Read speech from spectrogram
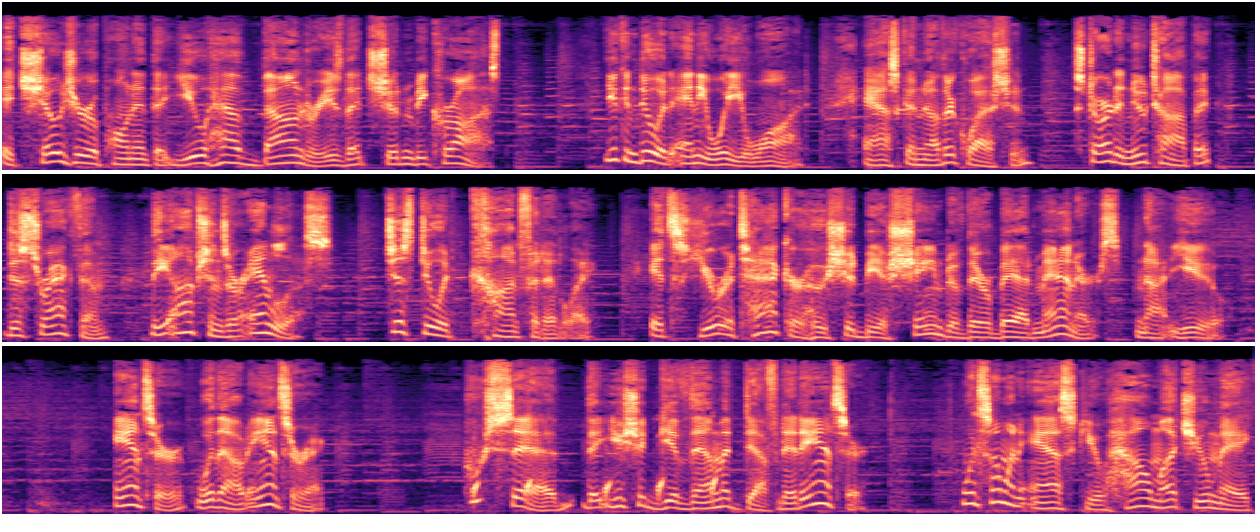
It shows your opponent that you have boundaries that shouldn't be crossed. You can do it any way you want. Ask another question, start a new topic, distract them. The options are endless. Just do it confidently. It's your attacker who should be ashamed of their bad manners, not you. Answer without answering. Who said that you should give them a definite answer? When someone asks you how much you make,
